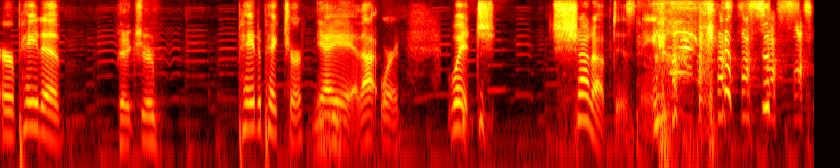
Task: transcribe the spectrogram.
or pay to Picture. pay to picture. Yeah, Mhm. yeah, yeah, that word. Which, shut up, Disney. Just-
